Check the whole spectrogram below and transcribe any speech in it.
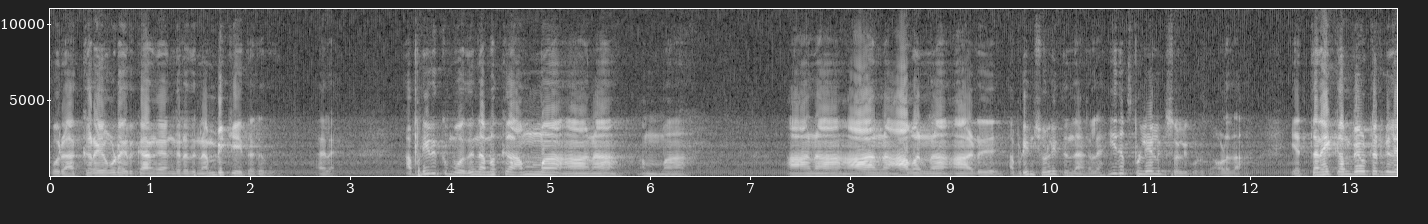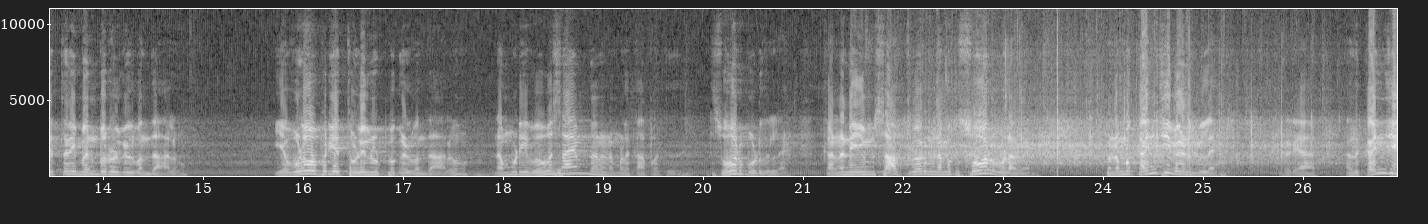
ஒரு அக்கறையோடு இருக்காங்கங்கிறது நம்பிக்கை தருது. அதில். அப்படி இருக்கும்போது நமக்கு அம்மா ஆனா அம்மா ஆனா ஆனா ஆவன்னா ஆடு அப்படின்னு சொல்லி தந்தாங்கல்ல இதை பிள்ளைகளுக்கு சொல்லி கொடுக்கும் அவ்வளோதான் எத்தனை கம்ப்யூட்டர்கள் எத்தனை மென்பொருள்கள் வந்தாலும் எவ்வளோ பெரிய தொழில்நுட்பங்கள் வந்தாலும் நம்முடைய விவசாயம் தானே நம்மளை காப்பாற்றுது சோறு போடுதில்ல. கண்ணனையும் சாஃப்ட்வேரும் நமக்கு சோறு போடாத. இப்போ நம்ம கஞ்சி வேணும்ல. சரியா? அந்த கஞ்சி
